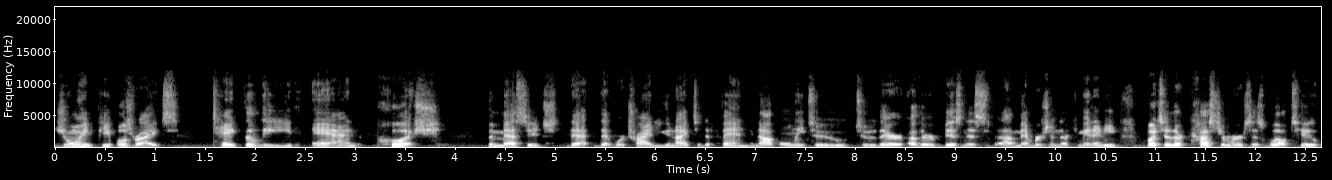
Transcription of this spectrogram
join people's rights, take the lead, and push the message that that we're trying to unite to defend not only to to their other business uh, members in their community but to their customers as well too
